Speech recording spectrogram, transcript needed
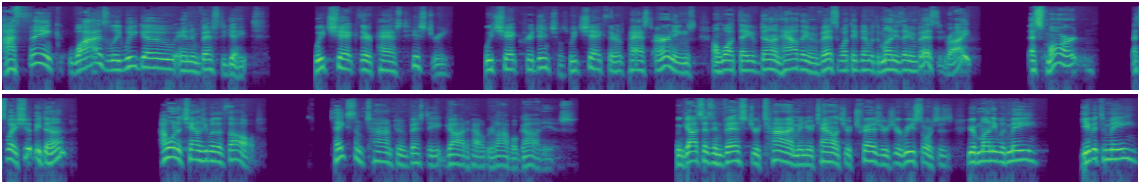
I think wisely we go and investigate. We check their past history. We check credentials. We check their past earnings on what they have done, how they've invested, what they've done with the monies they've invested, right? That's smart. That's the way it should be done. I want to challenge you with a thought. Take some time to investigate God of how reliable God is. When God says, invest your time and your talents, your treasures, your resources, your money with me, give it to me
